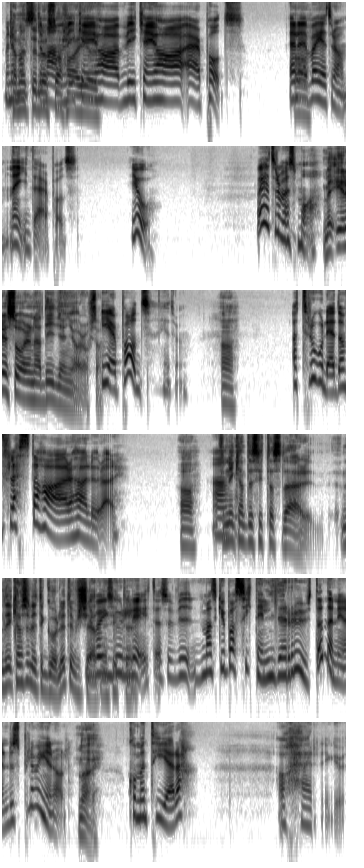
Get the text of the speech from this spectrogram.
Men det kan måste inte lösa man. Vi kan, ju ha, vi kan ju ha airpods. Eller Ja. vad heter de? Nej, inte airpods. Jo. Vad heter de här små? Men är det så den här DJn gör också? Airpods heter de. Ja. Jag tror det. De flesta har hörlurar. ja. För ni kan inte sitta sådär. Det är kanske lite gulligt i och för sig Det var ju sitter. gulligt. Alltså, vi, man ska ju bara sitta i en liten ruta där nere. Det spelar ingen roll. Nej. Kommentera. Åh herregud.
